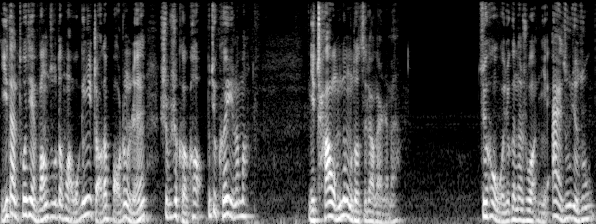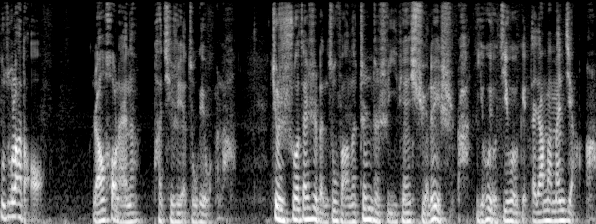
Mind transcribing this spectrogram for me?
一旦拖欠房租的话，我给你找的保证人是不是可靠，不就可以了吗？你查我们那么多资料干什么呀？最后我就跟他说，你爱租就租，不租拉倒。然后后来呢，他其实也租给我们了。就是说，在日本租房子真的是一篇血泪史啊！以后有机会给大家慢慢讲啊。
